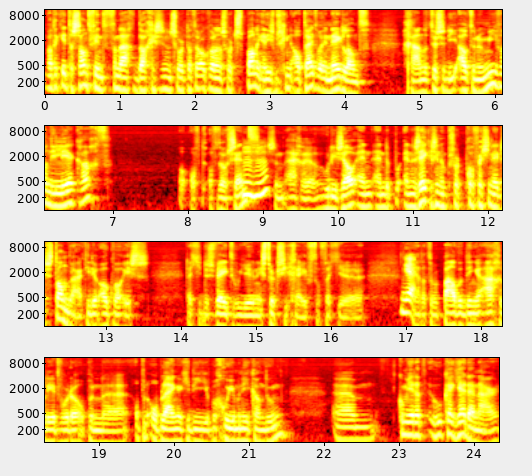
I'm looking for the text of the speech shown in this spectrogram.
wat ik interessant vind vandaag de dag is een soort, dat er ook wel een soort spanning... en die is misschien altijd wel in Nederland gaande... tussen die autonomie van die leerkracht of, of docent, mm -hmm. zijn eigen, hoe die zelf... En, en, de, en in zekere zin een soort professionele standaard die er ook wel is. Dat je dus weet hoe je een instructie geeft of dat je... Ja. ja. dat er bepaalde dingen aangeleerd worden op een, uh, op een opleiding dat je die op een goede manier kan doen. Um, kom je dat, hoe kijk jij daarnaar?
